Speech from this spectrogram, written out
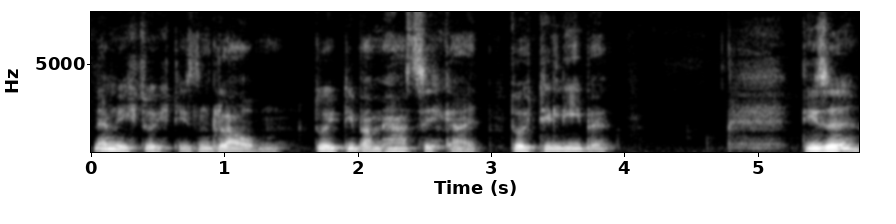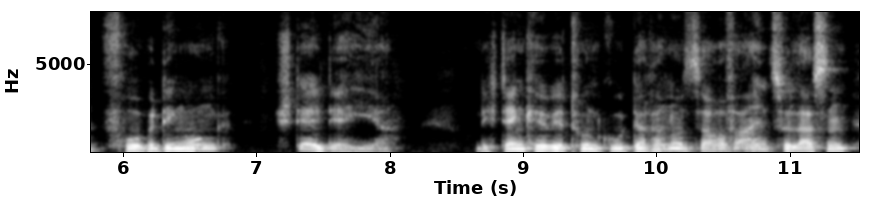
nämlich durch diesen Glauben, durch die Barmherzigkeit, durch die Liebe. Diese Vorbedingung stellt er hier. Und ich denke, wir tun gut daran, uns darauf einzulassen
